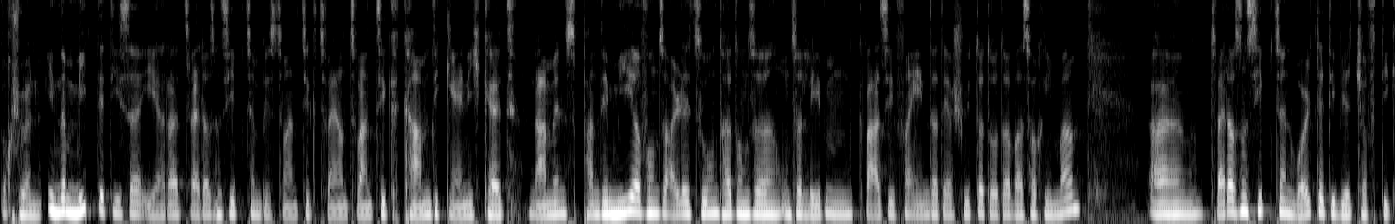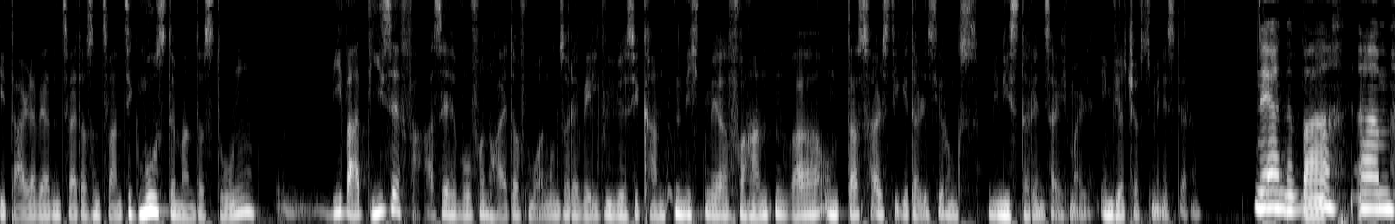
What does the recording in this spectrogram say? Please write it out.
Doch schön. In der Mitte dieser Ära 2017 bis 2022 kam die Kleinigkeit namens Pandemie auf uns alle zu und hat unser, unser Leben quasi verändert, erschüttert oder was auch immer. Ähm, 2017 wollte die Wirtschaft digitaler werden, 2020 musste man das tun. Wie war diese Phase, wo von heute auf morgen unsere Welt, wie wir sie kannten, nicht mehr vorhanden war und das als Digitalisierungsministerin, sage ich mal, im Wirtschaftsministerium? Naja, da war ähm,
